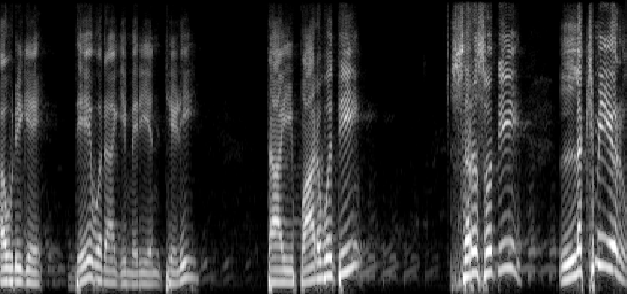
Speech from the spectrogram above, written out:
ಅವರಿಗೆ ದೇವರಾಗಿ ಮೆರಿ ಅಂಥೇಳಿ, ತಾಯಿ ಪಾರ್ವತಿ, ಸರಸ್ವತಿ, ಲಕ್ಷ್ಮಿಯರು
